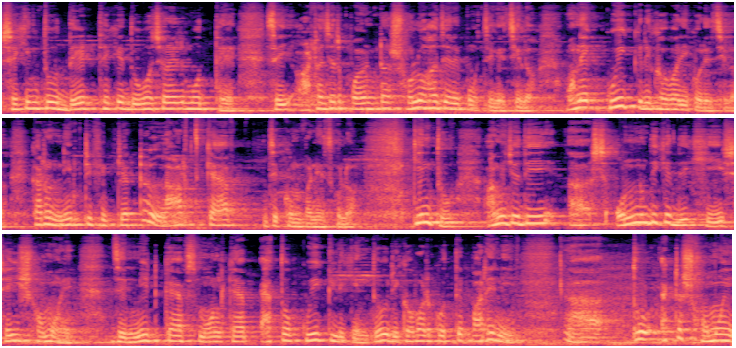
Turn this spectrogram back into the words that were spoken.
সে কিন্তু দেড় থেকে দু বছরের মধ্যে সেই আট হাজার পয়েন্টটা ষোলো হাজারে পৌঁছে গেছিল। অনেক কুইক রিকভারি করেছিল। কারণ নিফটি ফিফটি একটা লার্জ ক্যাপ যে কোম্পানিজগুলো কিন্তু আমি যদি অন্যদিকে দেখি সেই সময় যে মিড ক্যাপ স্মল ক্যাপ এত কুইকলি কিন্তু রিকভার করতে পারেনি তো একটা সময়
